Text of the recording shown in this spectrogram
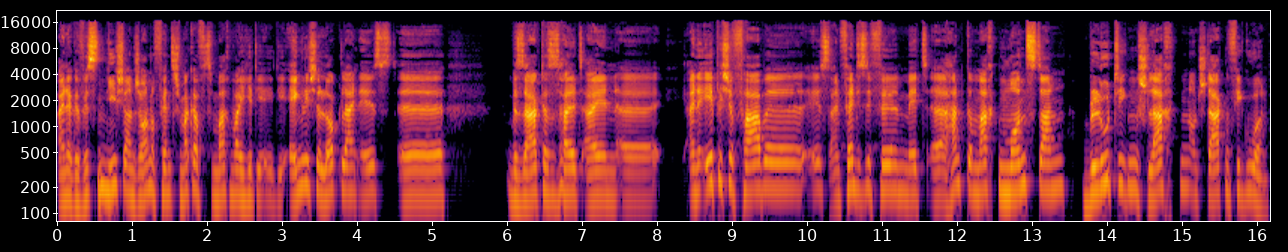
einer gewissen Nische an Genrefans schmackhaft zu machen, weil hier die, die englische Logline ist, äh, besagt, dass es halt ein, äh, eine epische Farbe ist, ein Fantasy-Film mit äh, handgemachten Monstern, blutigen Schlachten und starken Figuren.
